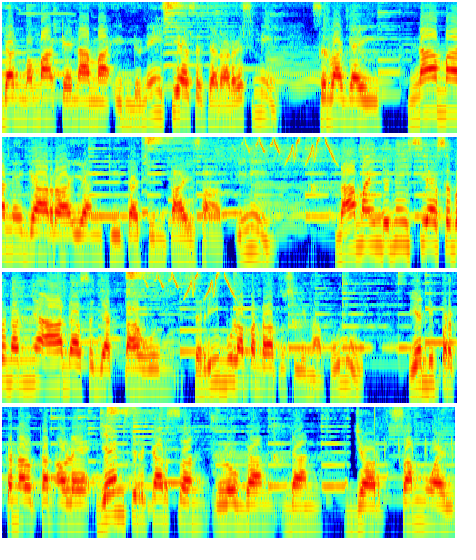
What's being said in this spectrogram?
dan memakai nama Indonesia secara resmi sebagai nama negara yang kita cintai saat ini. Nama Indonesia sebenarnya ada sejak tahun 1850 yang diperkenalkan oleh James Richardson Logan dan George Samuel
